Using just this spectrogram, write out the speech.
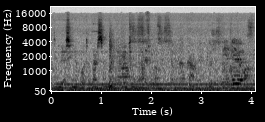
No tengo la partitura,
